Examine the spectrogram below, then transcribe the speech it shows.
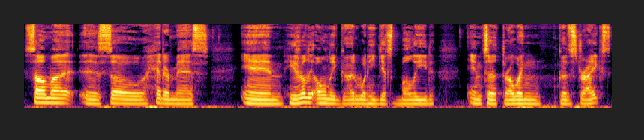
Soma is so hit or miss, and he's really only good when he gets bullied into throwing good strikes,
